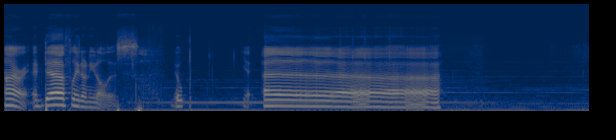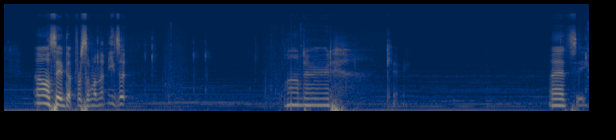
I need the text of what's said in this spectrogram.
right, I definitely don't need all this. Nope. Yeah. Uh. I'll save that for someone that needs it. Laundered. Okay. Let's see.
